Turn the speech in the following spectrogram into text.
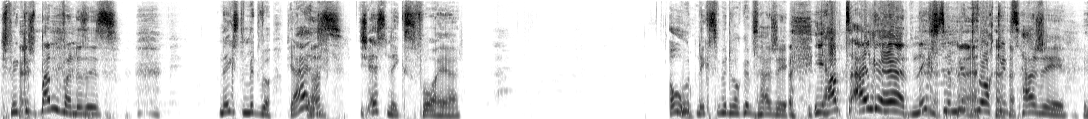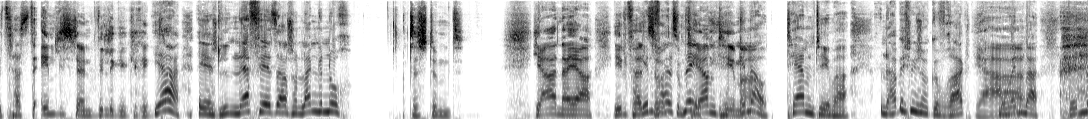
Ich bin gespannt, wann das ist. Nächsten Mittwoch. Ja, Was? ich, ich esse nichts vorher. Oh, Gut, nächsten Mittwoch gibt's Hasche. Ihr habt's all gehört. Nächsten Mittwoch gibt's Hasche. jetzt hast du endlich deinen Wille gekriegt. Ja, ich nerv jetzt auch schon lang genug. Das stimmt. Ja, naja, jedenfalls, zurück zum nee, Thermenthema. Genau, Thermenthema. Und da habe ich mich noch gefragt, Ja. Moment mal, wenn,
